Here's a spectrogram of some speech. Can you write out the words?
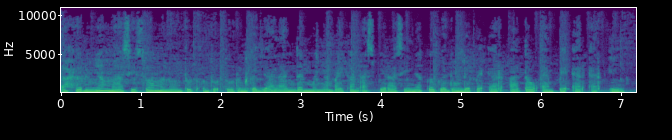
Akhirnya mahasiswa menuntut untuk turun ke jalan dan menyampaikan aspirasinya ke gedung DPR atau MPR RI.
